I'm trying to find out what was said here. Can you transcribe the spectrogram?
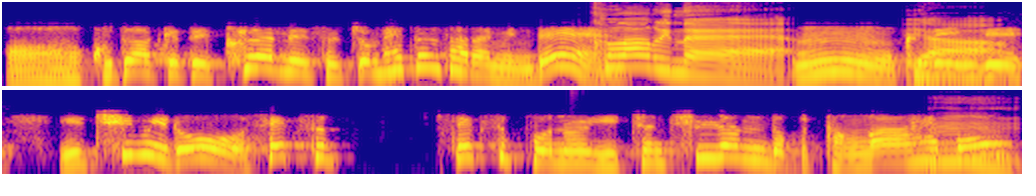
어 고등학교 때 클라리넷을 좀 했던 사람인데 클라리넷. 음, 근데 야. 이제 이 취미로 섹스 섹스폰을 2007년도부터인가 하고 음.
